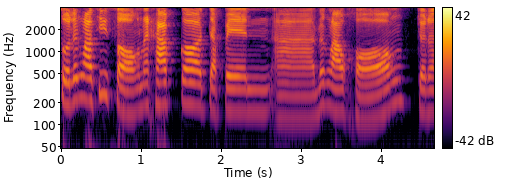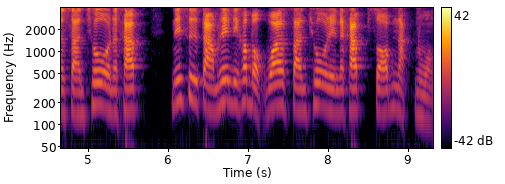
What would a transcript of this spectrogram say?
ส่วนเรื่องราวที่ 2 นะครับ ก็จะเป็นเรื่องราวของจอร์แดนซานโชนะครับ ในสื่อต่างประเทศนี่เขาบอกว่าซานโชเนี่ยนะครับ ซ้อมหนักหน่วง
